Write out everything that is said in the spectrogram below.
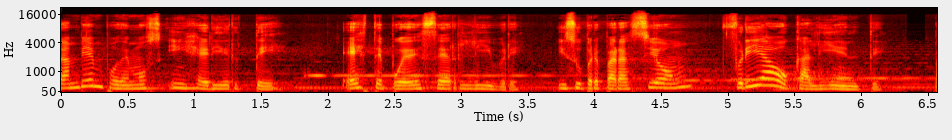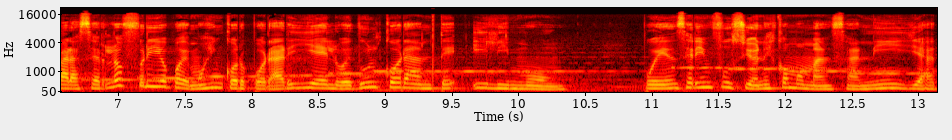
También podemos ingerir té. Este puede ser libre y su preparación fría o caliente. Para hacerlo frío podemos incorporar hielo edulcorante y limón. Pueden ser infusiones como manzanilla,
